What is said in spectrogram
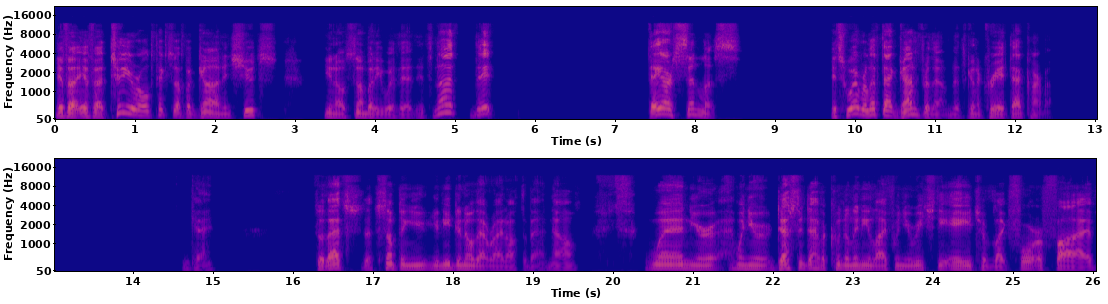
If a if a two year old picks up a gun and shoots, you know, somebody with it, it's not they they are sinless. It's whoever left that gun for them that's going to create that karma. Okay. So that's that's something you you need to know that right off the bat. Now, when you're when you're destined to have a kundalini life when you reach the age of like 4 or 5,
